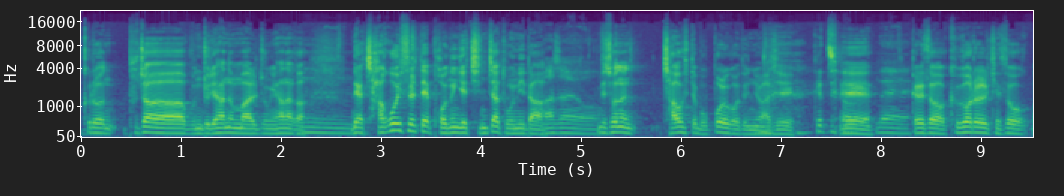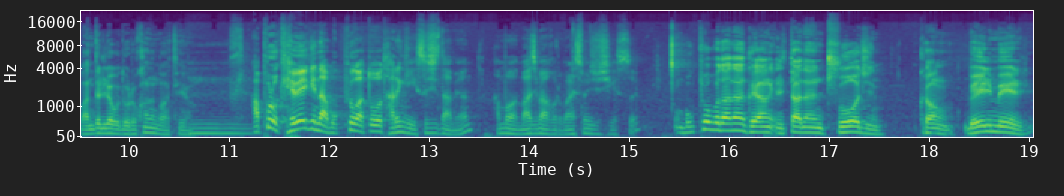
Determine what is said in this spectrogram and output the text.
그런 부자분들이 하는 말 중에 하나가 음. 내가 자고 있을 때 버는 게 진짜 돈이다. 맞아요. 근데 저는 자고 있을 때 못 벌거든요 아직. 그쵸. 예. 네. 그래서 그거를 계속 만들려고 노력하는 것 같아요. 음. 앞으로 계획이나 목표가 또 다른 게 있으시다면 한번 마지막으로 말씀해 주시겠어요? 목표보다는 그냥 일단은 주어진 그냥 매일매일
